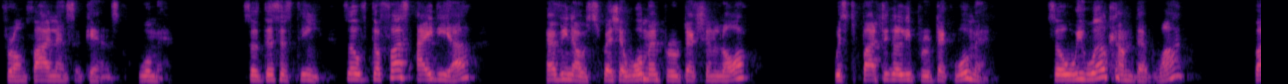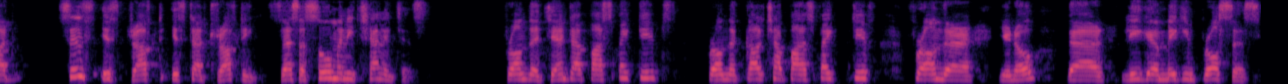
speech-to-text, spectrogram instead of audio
from violence against women. So this is the so the first idea, having a special women protection law, which particularly protect women. So we welcome that one, but since it's draft, it start drafting, there's uh, so many challenges from the gender perspectives, from the culture perspective, from the you know the legal making process.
